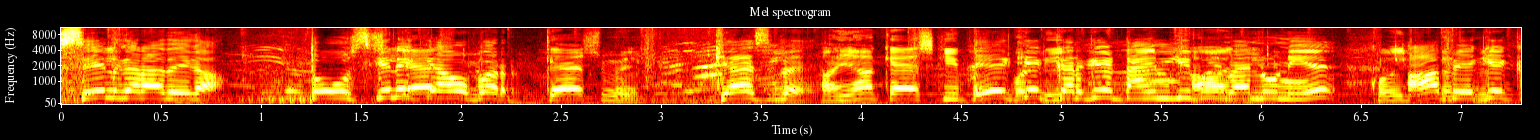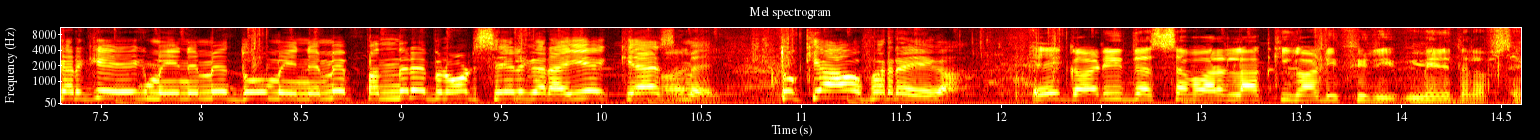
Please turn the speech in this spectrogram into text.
सेल करा देगा तो उसके लिए क्या ऑफ़र कैश में। कैश में? हाँ यहाँ कैश की एक एक करके टाइम की कोई हाँ वैल्यू नहीं है। आप एक एक करके एक महीने में दो महीने में पंद्रह प्लॉट सेल कराइए कैश हाँ में। तो क्या ऑफ़र रहेगा? एक गाड़ी दस से बारह लाख की गाड़ी फ्री मेरी तरफ़ से।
